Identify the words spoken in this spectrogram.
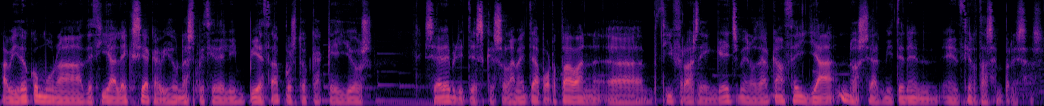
ha habido como una, decía Alexia, que ha habido una especie de limpieza, puesto que aquellos celebrities que solamente aportaban eh, cifras de engagement o de alcance ya no se admiten en, ciertas empresas.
